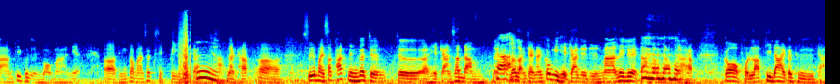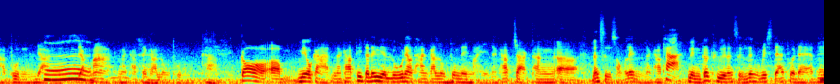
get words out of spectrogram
ตามที่คนอื่นบอกมาเนี่ยเอ่อถึงประมาณสัก 10 ปีด้วยกันอืมนะครับเอ่อซื้อไปสักพักหนึ่งก็เจอเจอเอ่อเหตุการณ์ซัดดำนะครับค่ะ แล้วหลังจากนั้นก็มีเหตุการณ์อื่นๆมาเรื่อยๆ ตามลำดับนะครับ ก็ผลลัพธ์ที่ได้ก็คือขาดทุนอย่างอืม อย่างมากนะครับในการลงทุน ครับ ก็เอ่อมีโอกาสนะครับที่จะได้เรียนรู้แนวทางการลงทุนใหม่ๆนะครับจากทางเอ่อหนังสือ 2 เล่มนะครับค่ะหนึ่งก็คือหนังสือเรื่อง Rich Dad Poor Dad อื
